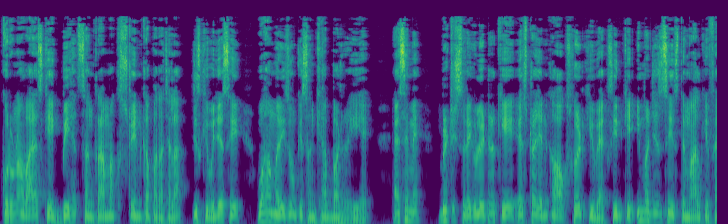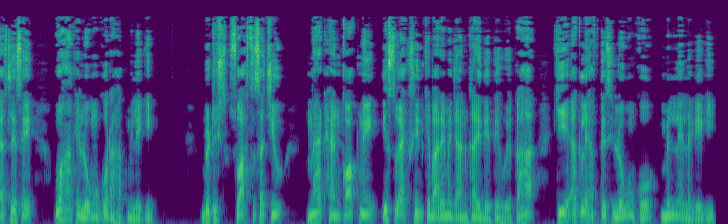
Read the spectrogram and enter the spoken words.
कोरोना वायरस के एक बेहद संक्रामक स्ट्रेन का पता चला, जिसकी वजह से वहाँ मरीजों की संख्या बढ़ रही है। ऐसे में ब्रिटिश रेगुलेटर के एस्ट्राजेनिका ऑक्सफोर्ड की वैक्सीन के इमरजेंसी इस्तेमाल के फैसले से वहाँ के लोगों को राहत मिलेगी। ब्रिटिश स्वास्थ्य सचिव मैट हैनकॉक ने इस वैक्सीन के बारे में जानकारी देते हुए कहा कि ये अगले हफ़्ते से लोगों को मिलने लगेगी।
